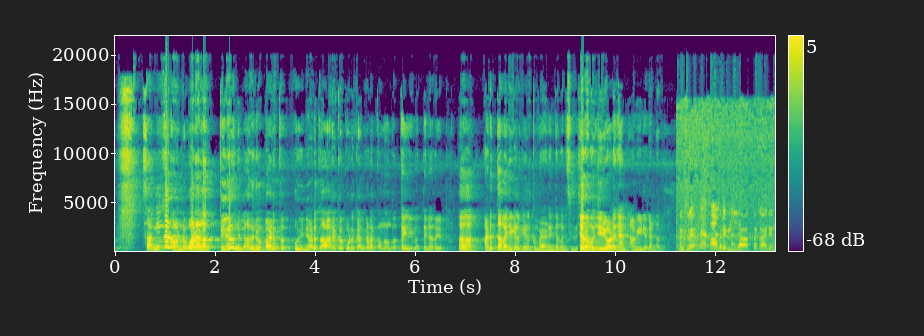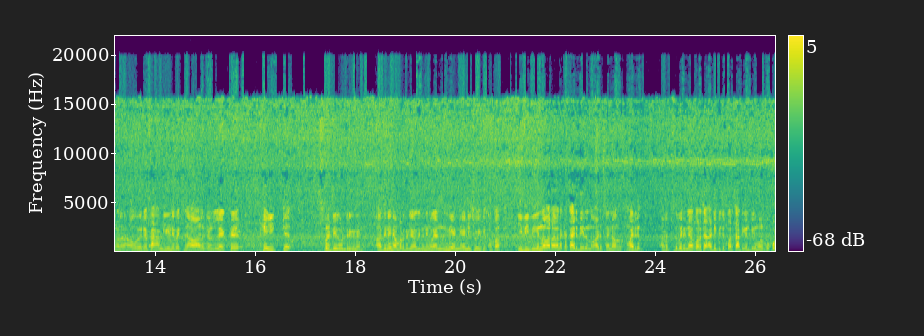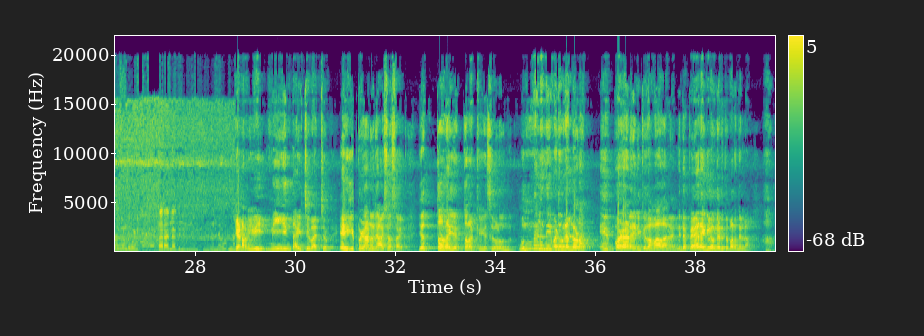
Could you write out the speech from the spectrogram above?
സങ്കടമുണ്ട്. ഒരെണ്ണം തീർന്നില്ല. അതിനു മുമ്പ് അടുത്തത്. ഓ ഇനി അടുത്ത ആരൊക്കെ കൊടുക്കാൻ കിടക്കുന്നുണ്ടോ? ദൈവത്തിനറിയും. ആ. അടുത്ത വരികൾ കേൾക്കുമ്പോഴാണ് എന്റെ മനസ്സിൽ ചെറുപുഞ്ചിരിയോടെ ഞാൻ ആ വീഡിയോ കണ്ടത്. മനസ്സിലായി? അവർ ഇല്ലാത്ത കാര്യങ്ങൾ അവരെ ഫാമിലിനെ വെച്ച് ആളുകളിലേക്ക് ഹെയ്റ്റ് സ്പ്രെഡ് ചെയ്തുകൊണ്ടിരിക്കുന്നതാണ് അതിന് ഞാൻ പറഞ്ഞില്ലേ അതിന് നിങ്ങൾ എണ്ണി എണ്ണി എണ്ണി ചോദിക്കും. അപ്പൊ ഈ വിവി എന്ന് പറഞ്ഞവനൊക്കെ കരുതിയിരുന്നു. അടുത്തന്നെ വരും. അടുത്തത് വരും. ഞാൻ കുറച്ച് അടിപ്പിച്ച് കുറച്ച് അധികം ടീമുകൾക്ക് കൊടുക്കുന്നുണ്ട് പണി. തരല്ല അതിന്. എടാ വിവി നീ തയ്ച്ചു വച്ചോ. എനിക്ക് ഇപ്പോഴാണ് ഒരു ആശ്വാസമായി. എത്ര എത്ര കേസുകളൊന്ന്. ഒന്നിലും നീ വിടൂലല്ലോടാ. ഇപ്പോഴാണ് എനിക്ക് സമാധാനം. നിന്റെ പേരെങ്കിലും ഒന്ന് എടുത്ത് പറഞ്ഞല്ല.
